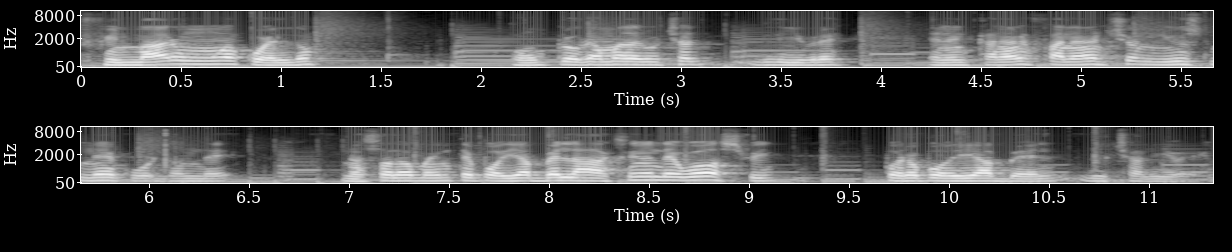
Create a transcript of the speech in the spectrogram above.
firmaron un acuerdo con un programa de lucha libre en el canal Financial News Network, donde no solamente podías ver las acciones de Wall Street, pero podías ver lucha libre.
